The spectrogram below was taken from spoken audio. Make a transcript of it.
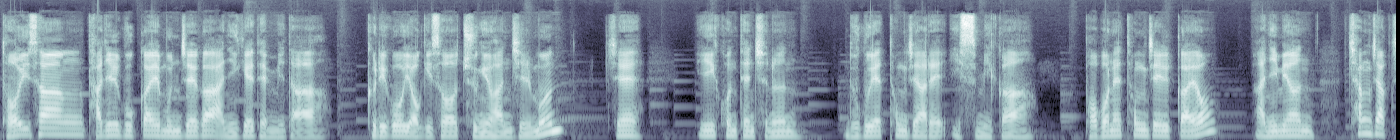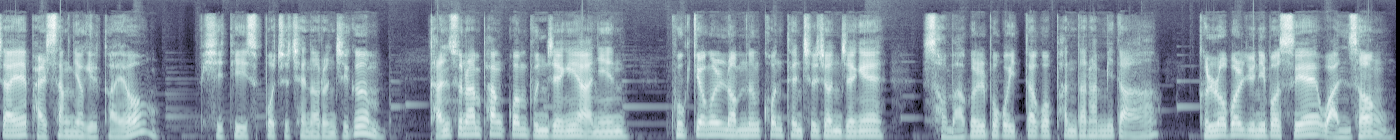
더 이상 단일 국가의 문제가 아니게 됩니다. 그리고 여기서 중요한 질문, 제 이 콘텐츠는 누구의 통제 아래 있습니까? 법원의 통제일까요? 아니면 창작자의 발상력일까요? BCT 스포츠 채널은 지금 단순한 판권 분쟁이 아닌 국경을 넘는 콘텐츠 전쟁의 서막을 보고 있다고 판단합니다. 글로벌 유니버스의 완성,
